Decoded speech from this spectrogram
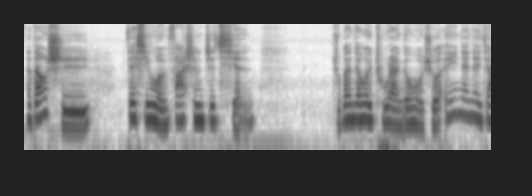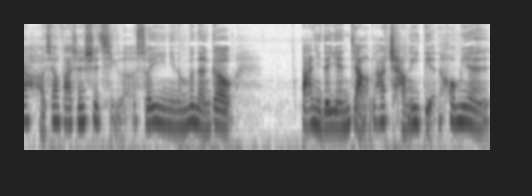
那当时在新闻发生之前，主办单位突然跟我说：“哎，奈奈家好像发生事情了，所以你能不能够把你的演讲拉长一点？后面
